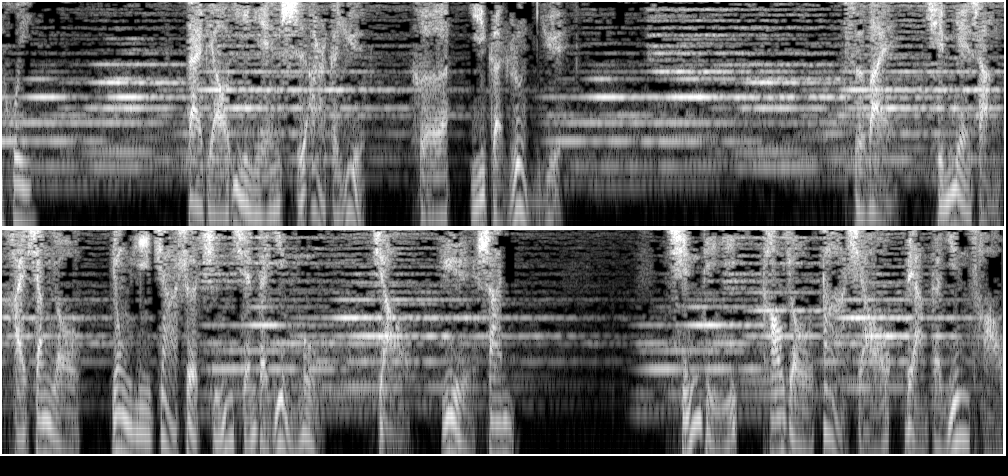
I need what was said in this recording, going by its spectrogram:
徽，代表一年十二个月和一个闰月。此外，琴面上还镶有用以架设琴弦的硬木，叫月山。琴底掏有大小两个音槽。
